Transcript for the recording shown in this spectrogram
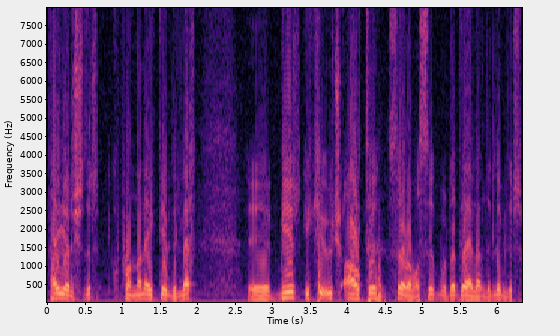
tay yarışıdır. Kuponlarına ekleyebilirler. E, 1, 2, 3, 6 sıralaması burada değerlendirilebilir.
